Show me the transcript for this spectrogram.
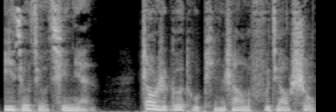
一九九七年，赵日格图评上了副教授，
